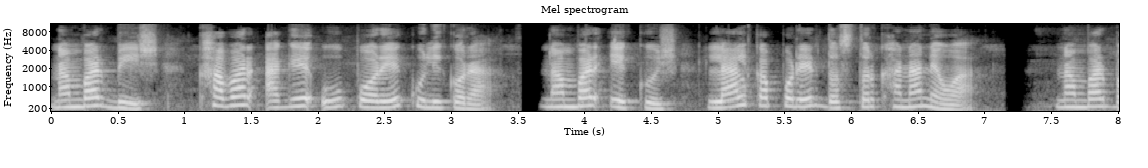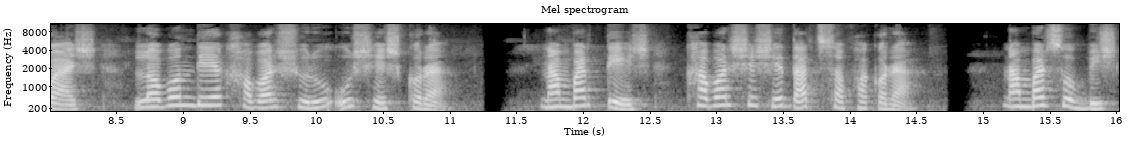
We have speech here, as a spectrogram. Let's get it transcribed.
নাম্বার বিশ, খাবার আগে ও পরে কুলি করা। নাম্বার একুশ, লাল কাপড়ের দস্তরখানা নেওয়া। নাম্বার বাইশ, লবণ দিয়ে খাবার শুরু ও শেষ করা। নাম্বার তেইশ, খাবার শেষে দাঁত সাফা করা। নাম্বার চব্বিশ,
